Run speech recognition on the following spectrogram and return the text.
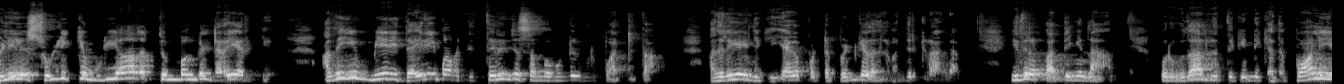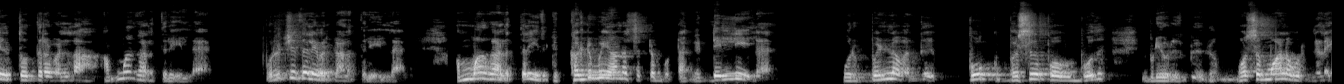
வெளியில சொல்லிக்க முடியாத துன்பங்கள் நிறைய இருக்கு. அதையும் மீறி தைரியமா வந்து தெரிஞ்ச சம்பவங்கள் ஒரு பாட்டு தான். அதுலயே இன்னைக்கு ஏகப்பட்ட பெண்கள் அதுல வந்திருக்கிறாங்க. இதுல பாத்தீங்கன்னா ஒரு உதாரணத்துக்கு இன்னைக்கு அந்த பாலியல் தொந்தரவெல்லாம் அம்மா காலத்துல இல்ல புரட்சி தலைவர் காலத்துல இல்ல. அம்மா காலத்துல இதுக்கு கடுமையான சட்டம் போட்டாங்க. டெல்லியில ஒரு பெண்ணை வந்து போக்கு பஸ்ல போகும்போது இப்படி ஒரு மோசமான ஒரு நிலை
